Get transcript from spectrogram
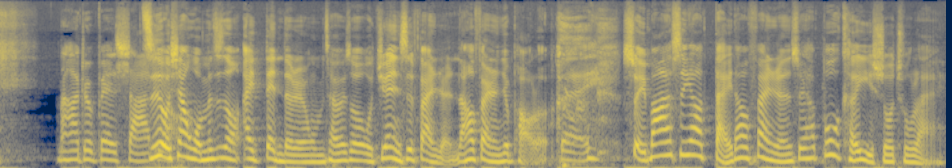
那他就被杀。只有像我们这种爱瞪的人，我们才会说，我觉得你是犯人，然后犯人就跑了。对，水巴是要逮到犯人，所以他不可以说出来。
